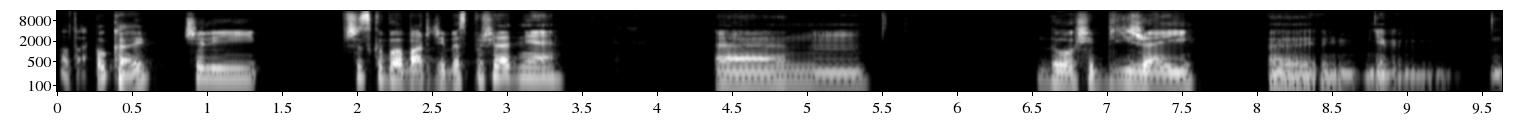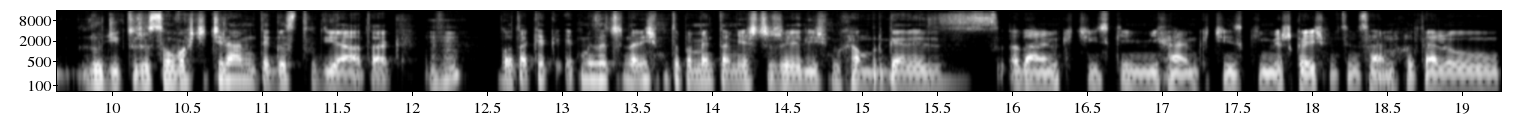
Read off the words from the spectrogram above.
O tak. Okej. Czyli wszystko było bardziej bezpośrednie. było się bliżej, y, nie wiem, ludzi, którzy są właścicielami tego studia, tak? Mhm. Bo tak jak, jak my zaczynaliśmy, to pamiętam jeszcze, że jedliśmy hamburgery z Adamem Kicińskim, Michałem Kicińskim, mieszkaliśmy w tym samym hotelu,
